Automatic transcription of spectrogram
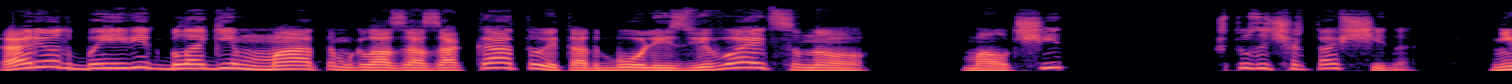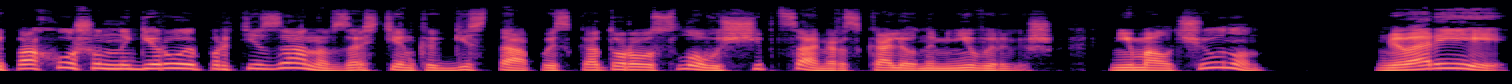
Орет боевик благим матом, глаза закатывает, от боли извивается, но... Молчит? Что за чертовщина? Не похож он на героя-партизана в застенках гестапо, из которого слово щипцами раскаленными не вырвешь. Не молчун он? Говори!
